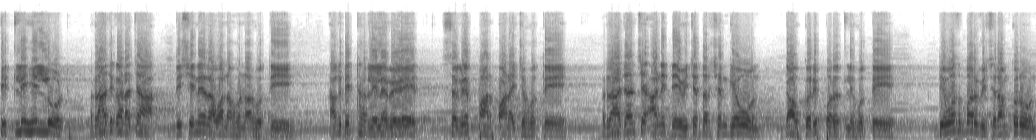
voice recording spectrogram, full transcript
तिथली ही लूट राजगडाच्या दिशेने रवाना होणार होती. अगदी ठरलेल्या वेळेत सगळे पार पाडायचे होते. राजांचे आणि देवीचे दर्शन घेऊन गावकरी परतले होते. दिवसभर विश्राम करून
